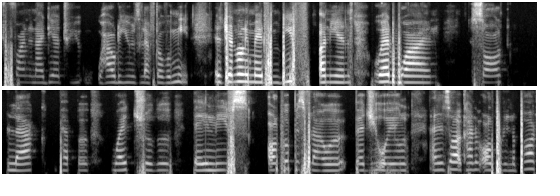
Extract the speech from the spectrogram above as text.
to find an idea to u- how to use leftover meat. It's generally made from beef, onions, red wine, salt, black pepper, white sugar, bay leaves, all-purpose flour, veggie oil, and it's all kind of all put in a pot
